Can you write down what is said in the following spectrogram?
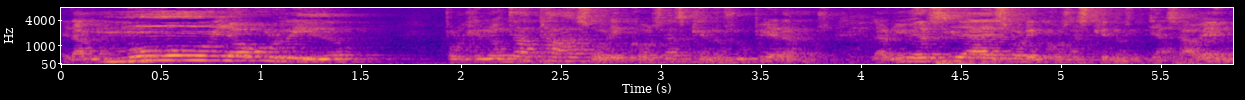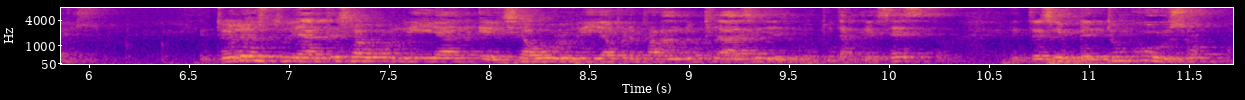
era muy aburrido, porque no trataba sobre cosas que no supiéramos. La universidad es sobre cosas que ya sabemos. Entonces los estudiantes se aburrían, él se aburría preparando clases y decía, puta, ¿qué es esto? Entonces inventó un curso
